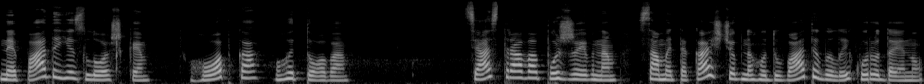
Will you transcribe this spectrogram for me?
не падає з ложки. Гопка готова. Ця страва поживна, саме така, щоб нагодувати велику родину.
